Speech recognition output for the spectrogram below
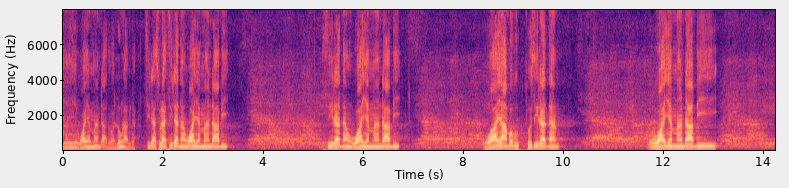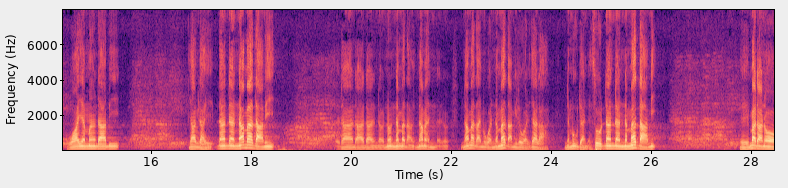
အေးဝါယမန္တာတော့လုံးလာပြီတော့စိရဆိုလိုက်စိရတံဝါယမန္တာပိစိရတံဝါယမန္တာပိဝါယမဟုတ်ဘူးဆိုစိရတံဝါယမန္တာပိဝါယမန္တာပိရပြီလားဟေးတန်တန်နမတ္တာမိဒါဒါဒါနော်နမတ္တာမိနမနမတ္တာမိကနမတ္တာမိလို့ရတယ်ကြလားနမှုတန်တယ်ဆိုတန်တန်နမတ္တာမိအေးမှတ်တာနော်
